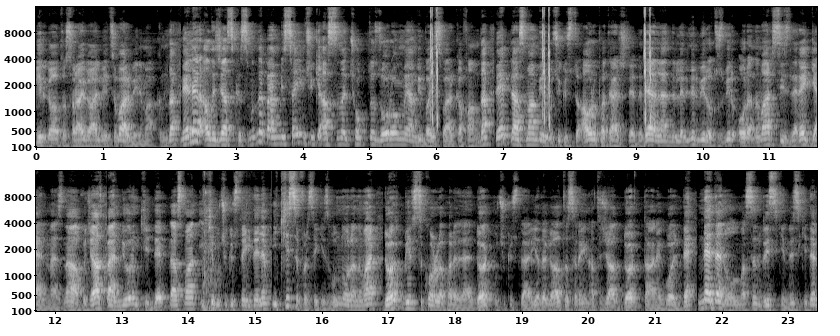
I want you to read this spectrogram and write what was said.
4-1 Galatasaray galibiyeti var benim hakkımda. Neler alacağız kısmında ben bir sayayım çünkü aslında çok da zor olmayan bir bahis var kafamda. Deplasman 1.5 üstü Avrupa tercihleri de değerlendirilebilir. 1.31 oranı var sizlere gelmez. Ne yapacağız? Ben diyorum ki deplasman 2.5 üste gidelim. 2.08 bunun oranı var. 4-1 skorla paralel 4.5 üstler ya da Galatasaray'ın atacağı 4 tane golde neden olmasın riskin riskidir.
